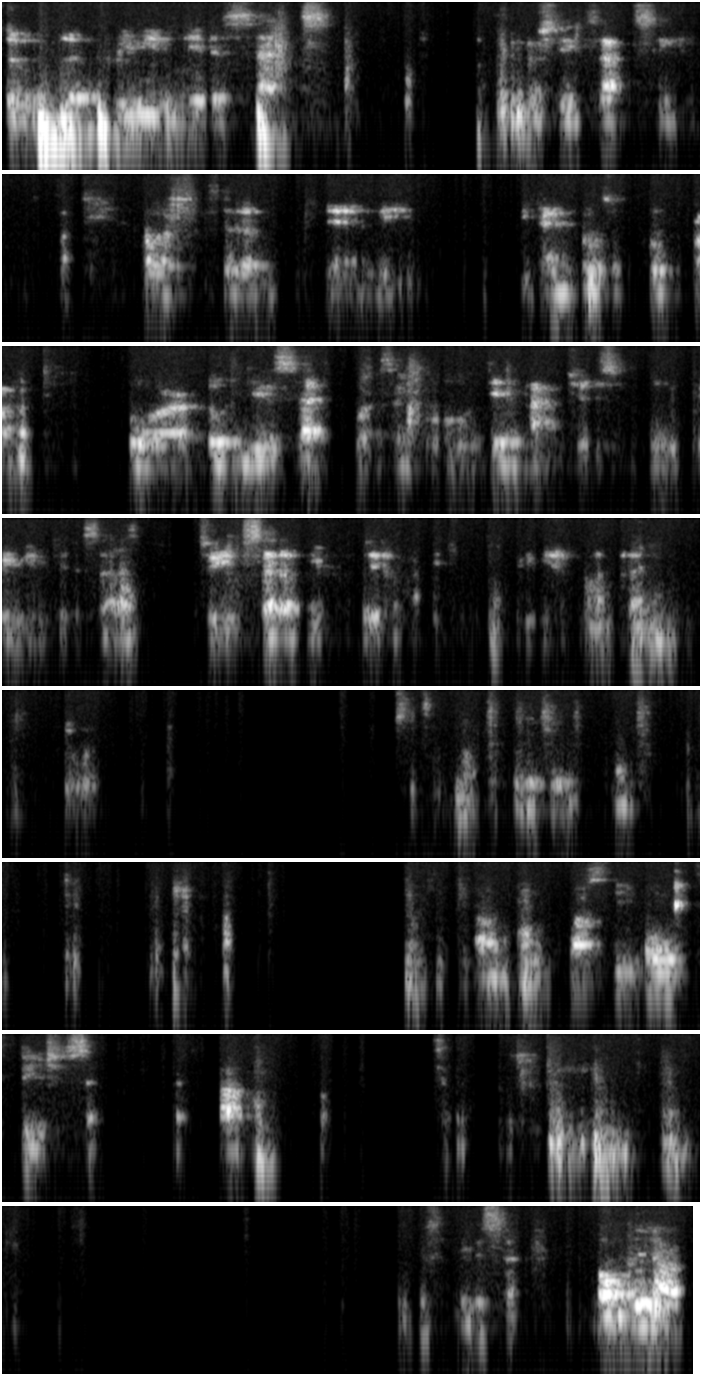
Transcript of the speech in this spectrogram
So the premium data sets, pretty much the exact same color system in the, endpoints of product for open data set or simple data packages for premium data sets. So you set up your data package premium and then um, what's the old data set? open or?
